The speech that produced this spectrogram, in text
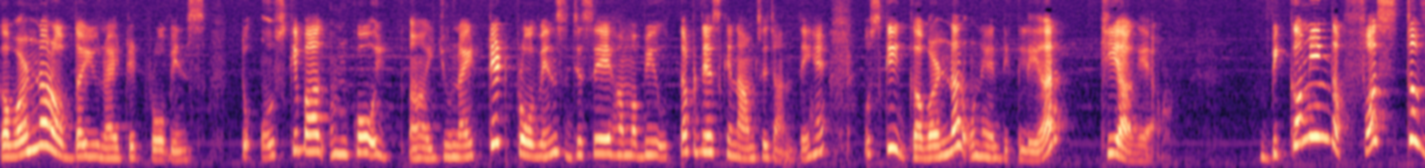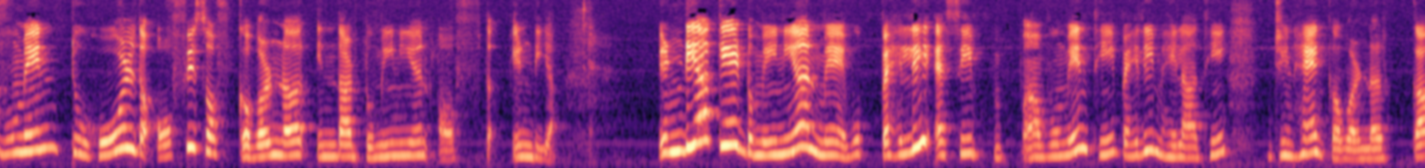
governor of the United Province तो उसके बाद उनको यूनाइटेड प्रोविंस जिसे हम अभी उत्तर प्रदेश के नाम से जानते हैं, उसकी गवर्नर उन्हें डिक्लेयर किया गया becoming the first woman to hold the office of governor in the dominion of the India. India के डोमिनियन में वो पहली ऐसी वुमेन थी, पहली महिला थी, जिन्हें गवर्नर का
